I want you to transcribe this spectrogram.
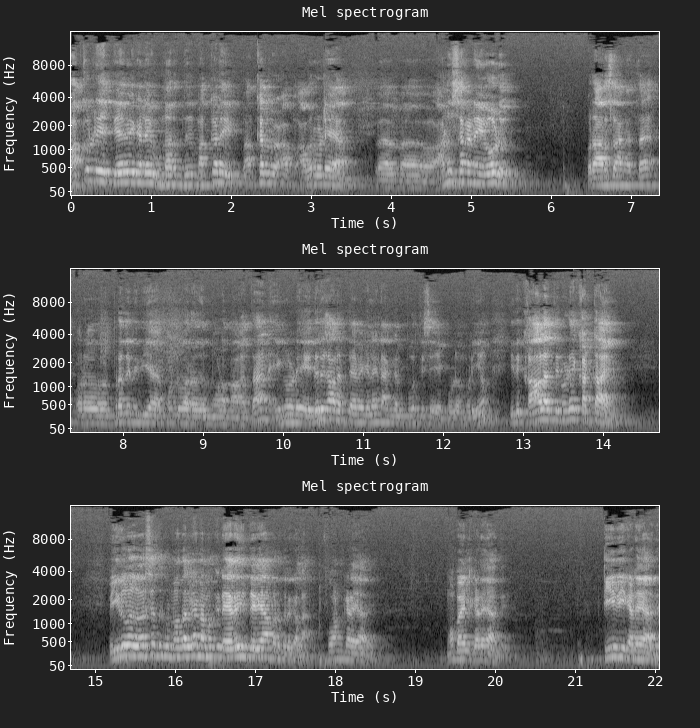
மக்களுடைய தேவைகளை உணர்ந்து மக்களை மக்கள் அவருடைய அனுசரணையோடு ஒரு அரசாங்கத்தை ஒரு பிரதிநிதியை கொண்டு வர்றது மூலமாகத்தான் எங்களுடைய எதிர்கால தேவைகளை நாங்கள் பூர்த்தி செய்யக்கொள்ள முடியும். இது காலத்தினுடைய கட்டாயம். இப்போ இருபது வருஷத்துக்கு முதல்ல நமக்கு நிறைய தெரியாமல் இருந்திருக்கலாம். ஃபோன் கிடையாது. மொபைல் கிடையாது. டிவி கிடையாது.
